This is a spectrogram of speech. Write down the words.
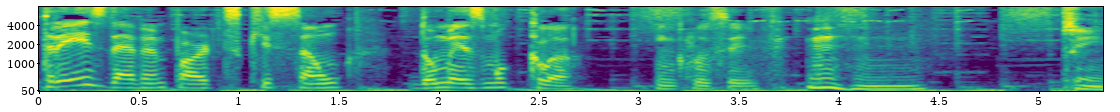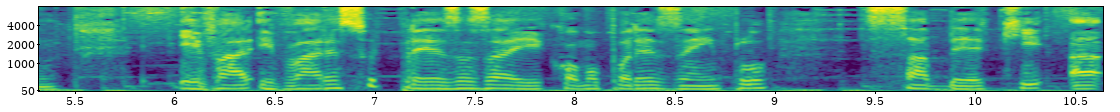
três Davenports que são do mesmo clã, inclusive. Uhum. Sim. E, e, várias surpresas aí, como por exemplo, saber que a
